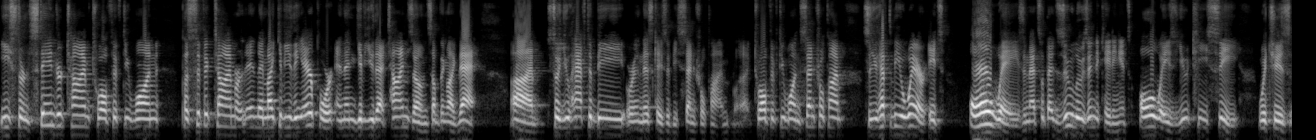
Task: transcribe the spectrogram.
Eastern Standard Time, 1251 Pacific Time, or they might give you the airport and then give you that time zone, something like that. Uh, so you have to be, or in this case it'd be Central Time, uh, 1251 Central Time. So you have to be aware it's always, and that's what that Zulu is indicating, it's always UTC, which is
